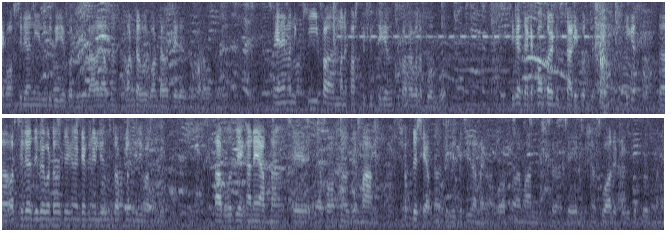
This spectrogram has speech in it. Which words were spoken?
এক অস্ট্রেলিয়া নিয়ে যদি ভিডিও করতে তাহলে আপনার ঘণ্টার পর ঘণ্টা হচ্ছে উপর কথা বলতে এখানে মানে কী মানে পার্সপেক্টিভ থেকে হচ্ছে কথা বলে বলব। ঠিক আছে? একটা কম্পারেটিভ স্টাডি করতেছে ঠিক আছে? তো অস্ট্রেলিয়ার যে ব্যাপারটা হচ্ছে, এখানে ডেফিনেটলি টপ ক্লাস ইউনিভার্সিটি তারপর হচ্ছে এখানে আপনার হচ্ছে পড়াশোনার যে মান সব দেশে আপনার হচ্ছে বিদেশি জানা কেন পড়াশোনার মান হচ্ছে এডুকেশন কোয়ালিটি এটা মানে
